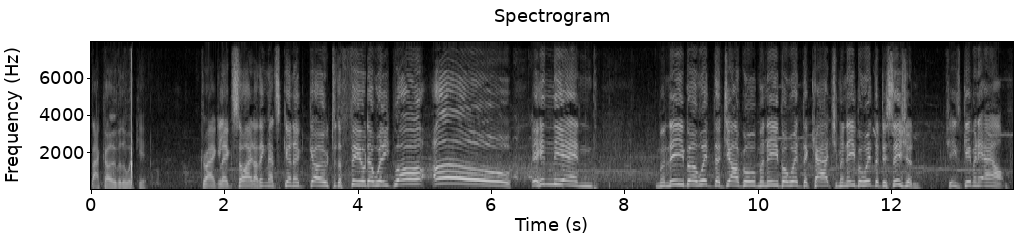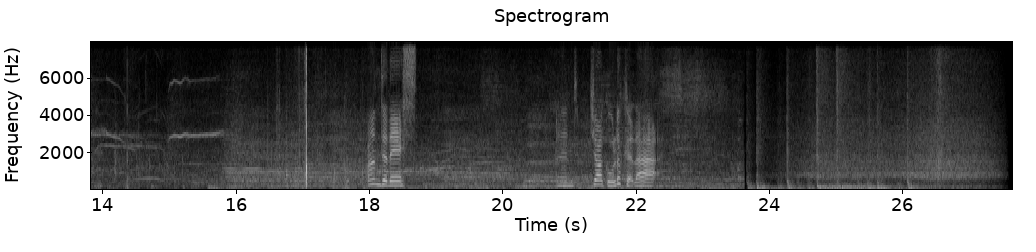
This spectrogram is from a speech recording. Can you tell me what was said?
back over the wicket. Drag leg side. I think that's going to go to the fielder. Will he? Oh, oh! In the end, Muneeba with the juggle, Muneeba with the catch, Muneeba with the decision. She's giving it out. Under this. And juggle, look at that.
